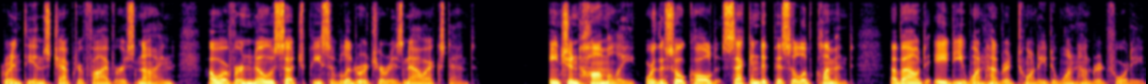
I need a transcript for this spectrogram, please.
Corinthians chapter 5 verse 9, however no such piece of literature is now extant. Ancient Homily, or the so-called Second Epistle of Clement, about AD 120 to 140.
